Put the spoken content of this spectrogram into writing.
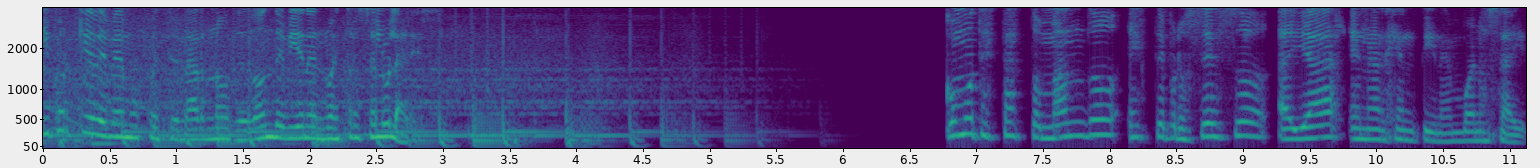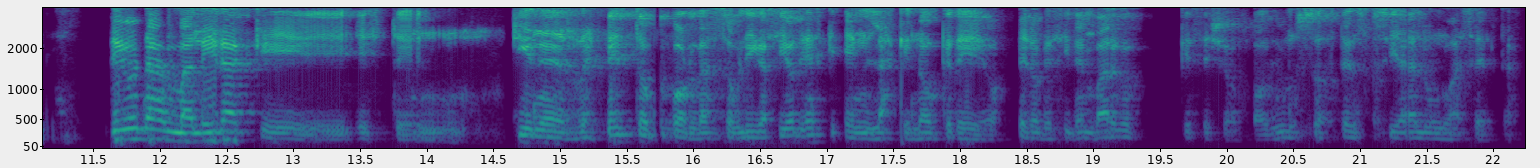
y por qué debemos cuestionarnos de dónde vienen nuestros celulares. ¿Cómo te estás tomando este proceso allá en Argentina, en Buenos Aires? De una manera que este, tiene respeto por las obligaciones en las que no creo, pero que sin embargo, qué sé yo, por un sostén social uno acepta.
